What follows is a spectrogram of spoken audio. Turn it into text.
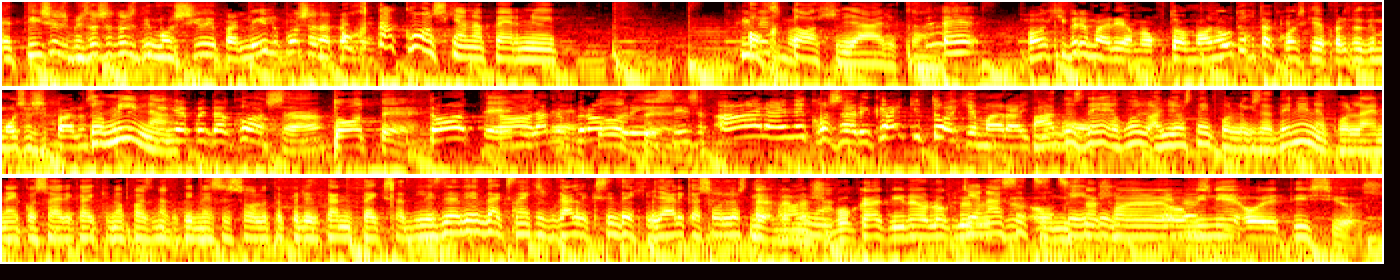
ετήσιος μισθός ενός δημοσίου υπαλλήλου, πόσο να παίρνει; 800 να παίρνει Τι λες, 8 χιλιάρικα. Ε, όχι βρε Μαρία μου, 8 μόνο, ούτε 800 παίρνει ο δημόσιος υπάλληλος. Το μήνα. 1500. Τότε. Τότε, μιλάμε προ-κρίση, άρα είναι κοσαρικάκι το είχε μαράκι. Πάντως, μου. εγώ αλλιώς τα υπολόγιζα. Δεν είναι πολλά ένα εικοσάρικάκι να πας να χτινέσει όλα τα περιοδικά να τα εξαντλεί. Δηλαδή, εντάξει, να έχεις βγάλει 60 χιλιάρικα σε όλα στα Ναι, αλλά χρόνια. να σου πω κάτι, είναι ολόκληρο Και να είσαι ο μισθός τσιτσίδι. ο, μήνυ- ο ετήσιος.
